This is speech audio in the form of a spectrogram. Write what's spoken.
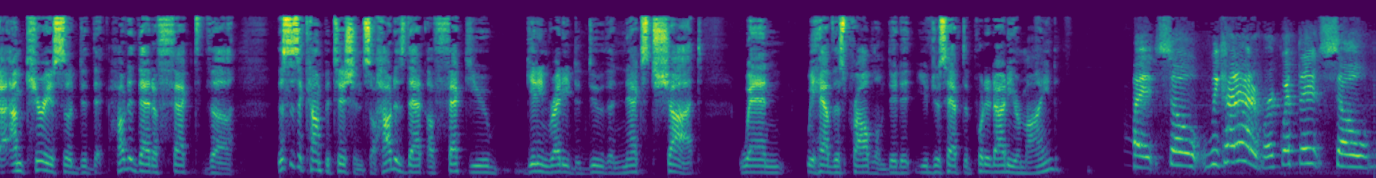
I'm curious. So did that? How did that affect the? This is a competition. So how does that affect you getting ready to do the next shot when we have this problem? Did it you just have to put it out of your mind? Right. So we kind of had to work with it. So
